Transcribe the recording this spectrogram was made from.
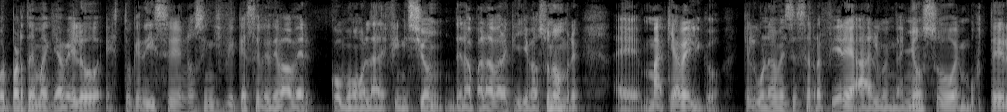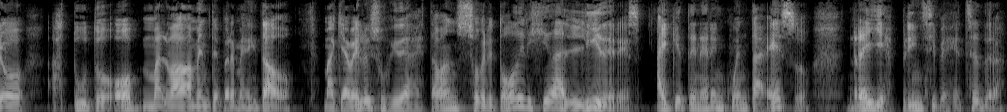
Por parte de Maquiavelo, esto que dice no significa que se le deba ver como la definición de la palabra que lleva su nombre, eh, maquiavélico, que algunas veces se refiere a algo engañoso, embustero, astuto o malvadamente premeditado. Maquiavelo y sus ideas estaban sobre todo dirigidas a líderes, hay que tener en cuenta eso, reyes, príncipes, etc.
